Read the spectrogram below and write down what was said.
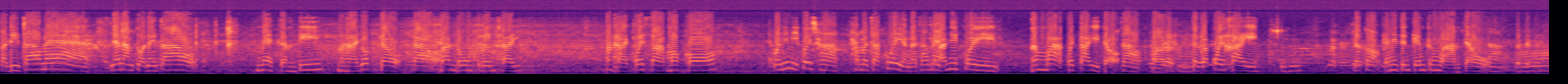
สวัสดีเจ้าแม่ แนะนำตัวในเจ้า แม่จันดีมหายศเจ้าเจ้าบ้านดงเจริญชัยมาขายกล้วยสาบมอกอวันนี้มีกล้วยฉาบทำมาจากกล้วยอย่างไรเจ้าแม่ อันนี้กล้วยน้ำว่ากล้วยไตเจ้าเจ้าเออแต่ก็กล้วยไข่อือฮึแล้วก็แค่นี้ถึงเค็มถึงหวานเจ้าเจ้าอ๋อ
